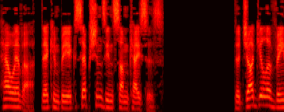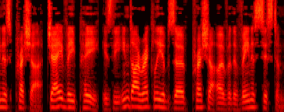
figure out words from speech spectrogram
However, there can be exceptions in some cases. The jugular venous pressure JVP is the indirectly observed pressure over the venous system.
